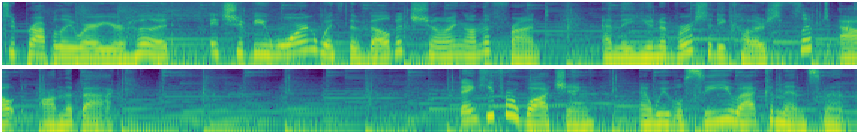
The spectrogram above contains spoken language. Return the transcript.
To properly wear your hood, it should be worn with the velvet showing on the front and the university colors flipped out on the back. Thank you for watching, and we will see you at commencement.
